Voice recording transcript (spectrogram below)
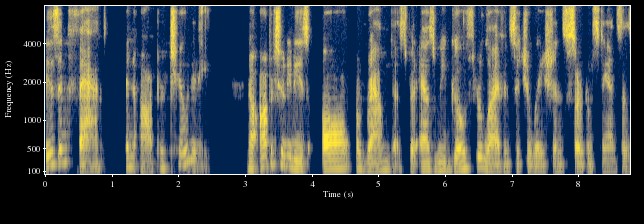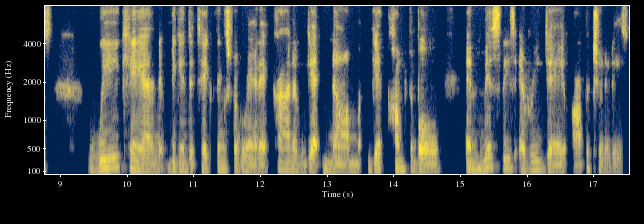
is in fact an opportunity. Now, opportunity is all around us, but as we go through life and situations, circumstances, we can begin to take things for granted, kind of get numb, get comfortable, and miss these everyday opportunities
